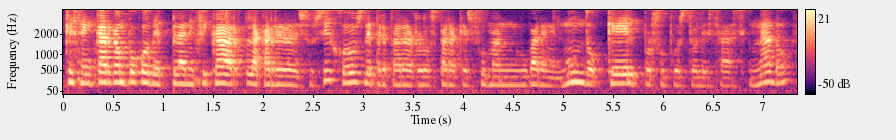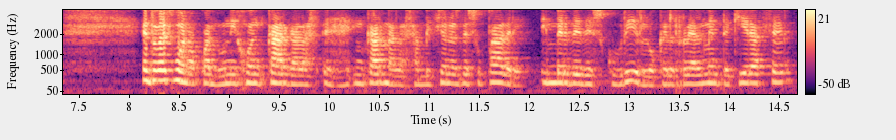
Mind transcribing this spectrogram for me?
que se encarga un poco de planificar la carrera de sus hijos, de prepararlos para que suman un lugar en el mundo que él, por supuesto, les ha asignado. Entonces, bueno, cuando un hijo encarga eh, encarna las ambiciones de su padre, en vez de descubrir lo que él realmente quiere hacer,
